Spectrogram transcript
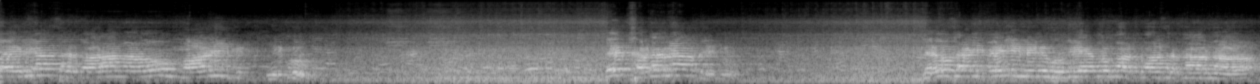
ਪਹਿਲੀਆਂ ਸਰਕਾਰਾਂ ਨਾਲੋਂ ਮਾੜੀ ਨਿਕਲੂ। ਤੇ ਖਤਰਨਾਕ ਨਿਕਲੂ ਜਦੋਂ ਸਾਡੀ ਪਹਿਲੀ ਮੀਟਿੰਗ ਹੁੰਦੀ ਹੈ ਭਗਵੰਤ ਮਾਨ ਸਰਕਾਰ ਨਾਲ।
